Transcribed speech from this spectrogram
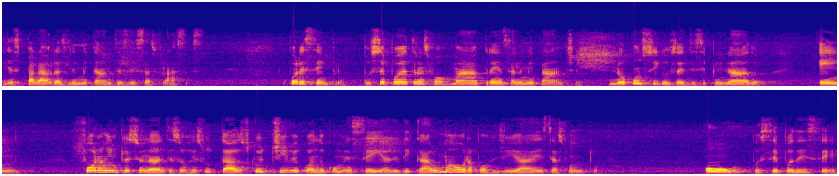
e as palavras limitantes dessas frases. Por exemplo, você pode transformar a crença limitante não consigo ser disciplinado em foram impressionantes os resultados que eu tive quando comecei a dedicar uma hora por dia a esse assunto. Ou você pode dizer,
